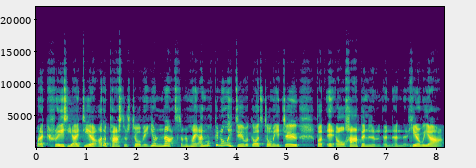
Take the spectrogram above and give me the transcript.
what a crazy idea. Other pastors told me, you're nuts. And I'm like, I can only do what God's told me to do. But it all happened, and, and, and here we are.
